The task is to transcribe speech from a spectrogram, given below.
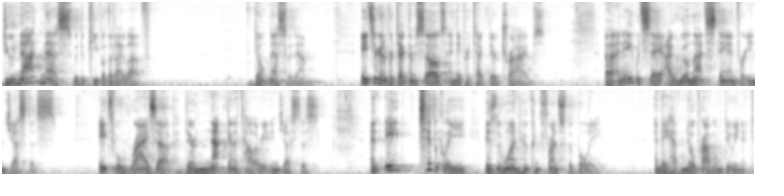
do not mess with the people that I love. Don't mess with them. Eights are going to protect themselves and they protect their tribes. Uh, an eight would say, I will not stand for injustice. Eights will rise up. They're not going to tolerate injustice. An eight typically is the one who confronts the bully, and they have no problem doing it.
